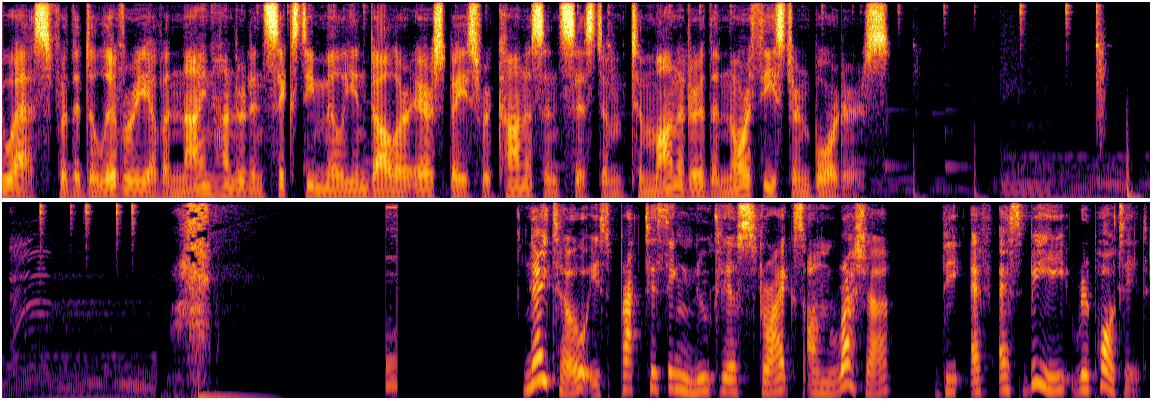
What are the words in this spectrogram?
US for the delivery of a $960 million airspace reconnaissance system to monitor the northeastern borders. NATO is practicing nuclear strikes on Russia the FSB reported.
